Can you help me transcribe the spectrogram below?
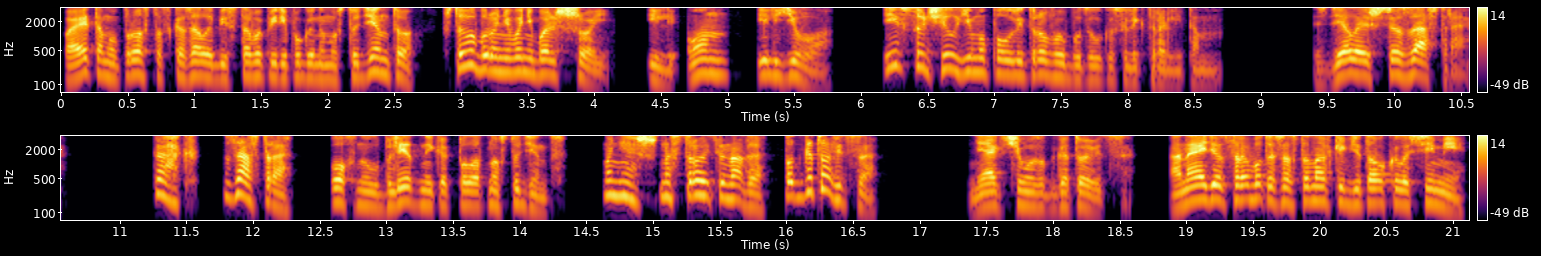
Поэтому просто сказал и без того перепуганному студенту, что выбор у него небольшой. Или он, или его. И всучил ему поллитровую бутылку с электролитом. «Сделаешь все завтра», «Как? Завтра?» — охнул бледный, как полотно студент. «Мне ж настроиться надо, подготовиться». «Не к чему тут готовиться. Она идет с работы с остановки где-то около семи.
